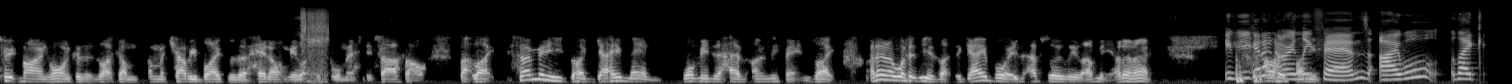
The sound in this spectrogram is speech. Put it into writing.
toot my own horn because it's like I'm I'm a chubby bloke with a head on me like a full mastiff's arsehole. But like so many like gay men want me to have OnlyFans. Like I don't know what it is. Like the gay boys absolutely love me. I don't know. If you get an Oh. OnlyFans, I will like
